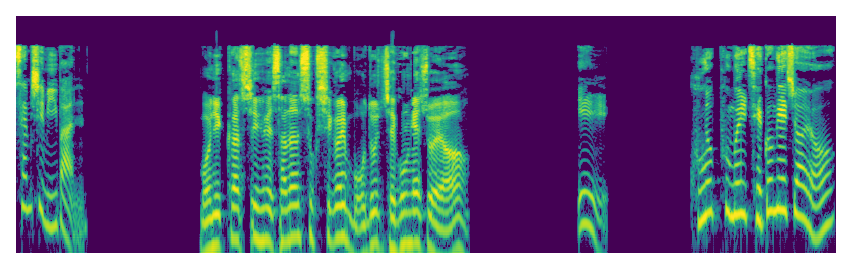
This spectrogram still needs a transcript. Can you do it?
삼십이 번 모니카 씨 회사는 숙식을 모두 제공해줘요. 1. 구호품을 제공해줘요.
